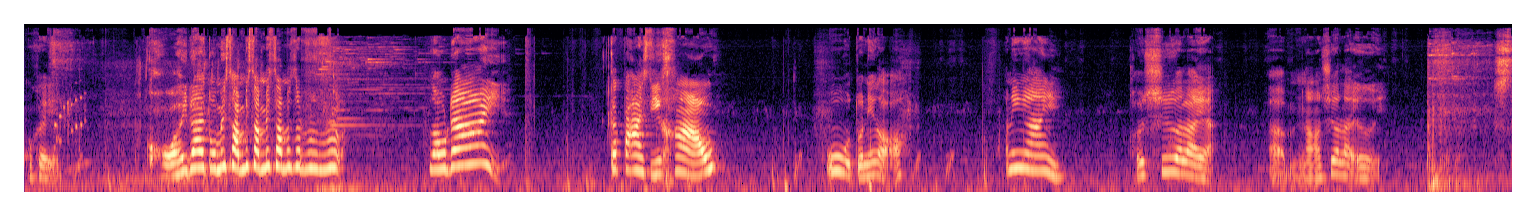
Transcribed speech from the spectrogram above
โอเค ขอให้ได้ตัวไม่ซ้ำไม่ซ้ำไม่ซ้ำไม่ซ้ำ กระต่ายสีขาว อู้ตัวนี้เหรอ อันนี้ไง เขาชื่ออะไรอะเอ่อน้องชื่ออะไรเอ่ย โซ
